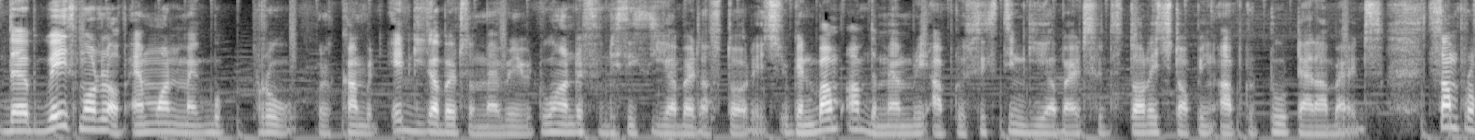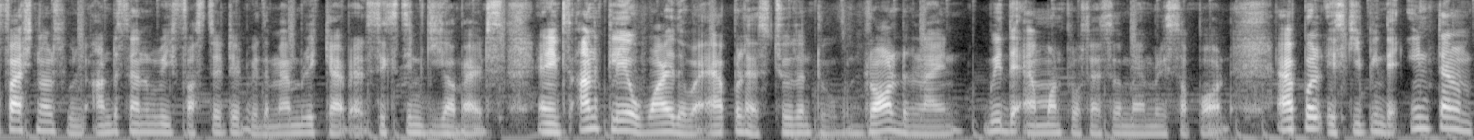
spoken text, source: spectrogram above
The base model of M1 MacBook Pro will come with 8GB of memory with 256GB of storage. You can bump up the memory up to 16GB with storage topping up to 2TB. Some professionals will understandably be frustrated with the memory cap at 16GB and it's unclear why the Apple has chosen to draw the line with the M1 processor memory support. Apple is keeping the Intel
